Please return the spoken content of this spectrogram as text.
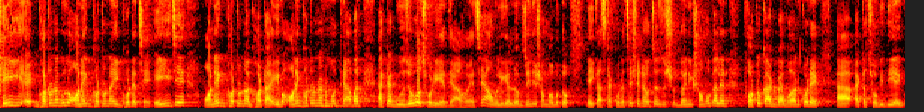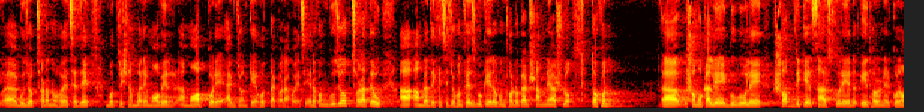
সেই ঘটনাগুলো অনেক ঘটনাই ঘটেছে। এই যে অনেক ঘটনা ঘটা এবং অনেক ঘটনার মধ্যে আবার একটা গুজবও ছড়িয়ে দেওয়া হয়েছে আওয়ামী লীগের লোকজনই সম্ভবত এই কাজটা করেছে সেটা হচ্ছে যে দৈনিক সমকালের ফটো কার্ড ব্যবহার করে একটা ছবি দিয়ে গুজব ছড়ানো হয়েছে যে বত্রিশ নম্বরে মবের মব করে একজনকে হত্যা করা হয়েছে। এরকম গুজব ছড়াতেও আমরা দেখেছি। যখন ফেসবুকে এরকম ফটো কার্ড সামনে আসলো, তখন সমকালে গুগলে সব দিকে সার্চ করে এই ধরনের কোনো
